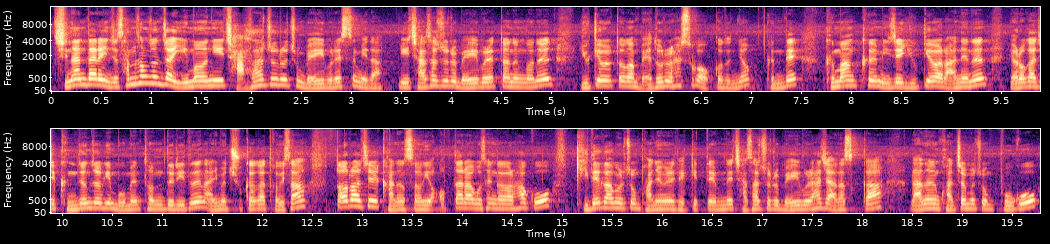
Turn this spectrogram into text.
지난달에 이제 삼성전자 임원이 자사주를 좀 매입을 했습니다. 이 자사주를 매입을 했다는 거는 6개월 동안 매도를 할 수가 없거든요. 근데 그만큼 이제 6개월 안에는 여러 가지 긍정적인 모멘텀들이든 아니면 주가가 더 이상 떨어질 가능성이 없다라고 생각을 하고 기대감을 좀 반영이 됐기 때문에 자사주를 매입을 하지 않았을까라는 관점을 좀 보고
